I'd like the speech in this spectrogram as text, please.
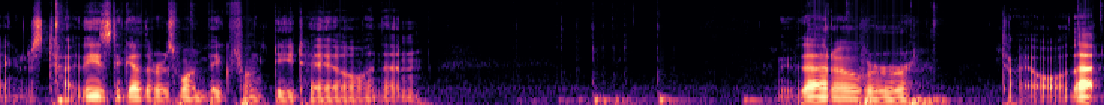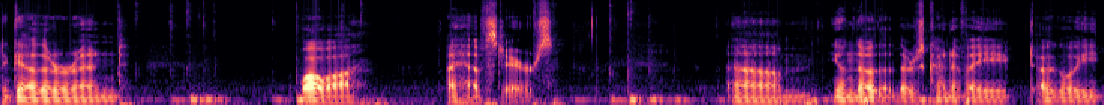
I can just tie these together as one big func detail and then move that over, tie all that together, and voila, I have stairs. Um, you'll know that there's kind of a ugly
